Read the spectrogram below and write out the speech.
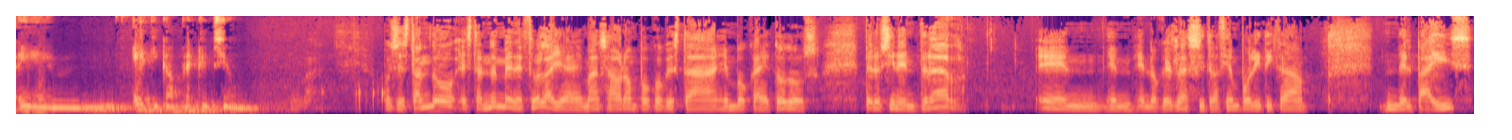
eh, ética, prescripción. Pues estando, estando en Venezuela y además ahora un poco que está en boca de todos, pero sin entrar en, en, en lo que es la situación política del país,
